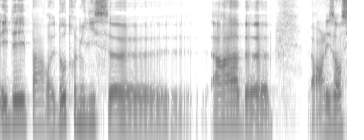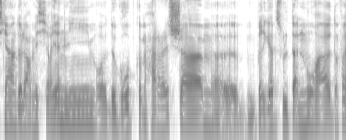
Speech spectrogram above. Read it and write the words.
aidés par d'autres milices arabes alors, les anciens de l'armée syrienne libre, de groupes comme Harar el-Sham, euh, Brigade Sultan Mourad, enfin,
